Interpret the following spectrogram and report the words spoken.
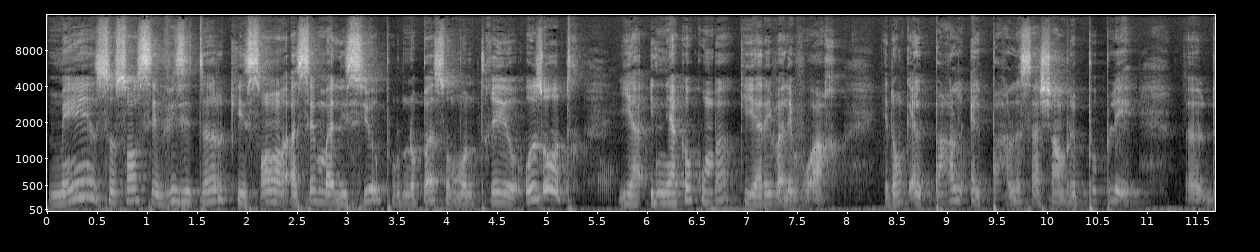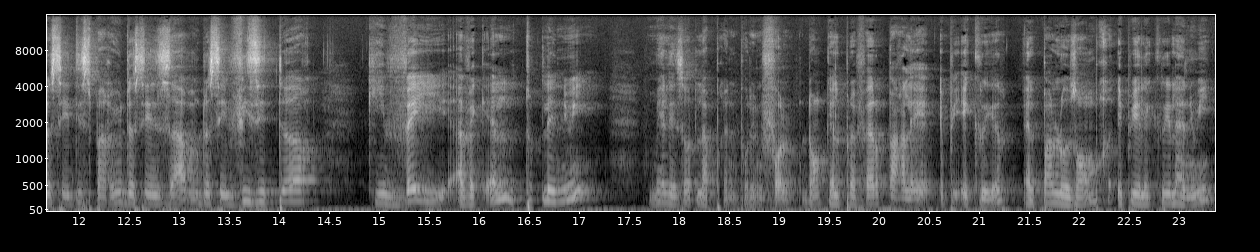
mais ce sont ces visiteurs qui sont assez malicieux pour ne pas se montrer aux autres. Il, y a, n'y a que Kumba qui arrive à les voir. Et donc elle parle, elle parle, sa chambre est peuplée euh, de ces disparus, de ces âmes, de ces visiteurs qui veille avec elle toutes les nuits, mais les autres la prennent pour une folle. Donc elle préfère parler et puis écrire. Elle parle aux ombres et puis elle écrit la nuit.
